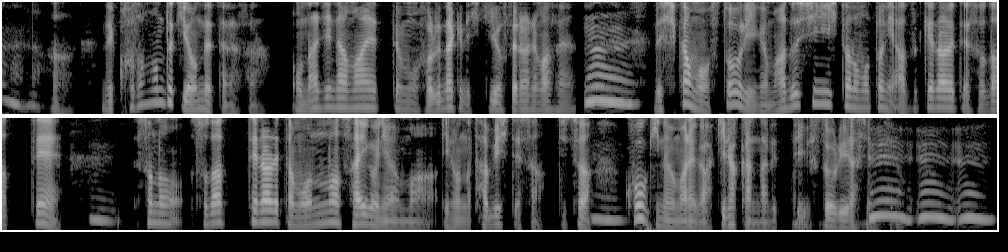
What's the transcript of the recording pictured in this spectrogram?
うなんだ。うん。で、子供の時読んでたらさ、同じ名前ってもうそれだけで引き寄せられません？うん。で、しかもストーリーが貧しい人のもとに預けられて育って、うん。その育てられたものの最後にはまあ、いろんな旅してさ、実はうん。後期の生まれが明らかになるっていうストーリーらしいんですよ。うんうん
